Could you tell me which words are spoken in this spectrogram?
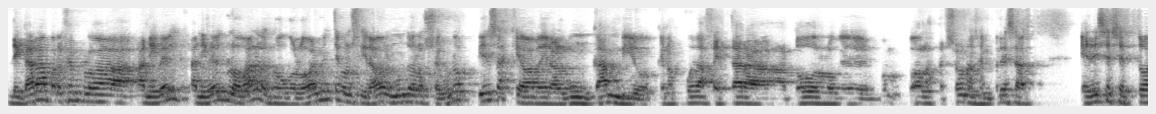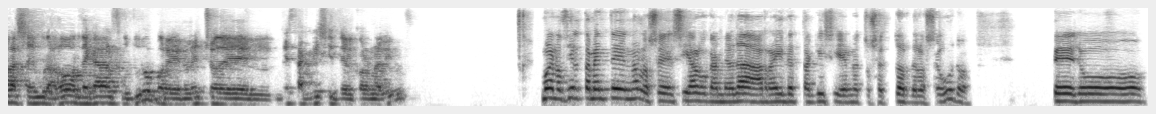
de cara, por ejemplo, a, nivel, a nivel global o globalmente considerado el mundo de los seguros, ¿piensas que va a haber algún cambio que nos pueda afectar a, todo lo que, bueno, todas las personas, empresas, en ese sector asegurador de cara al futuro por el hecho de esta crisis del coronavirus? Bueno, ciertamente no lo sé si algo cambiará a raíz de esta crisis en nuestro sector de los seguros, pero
